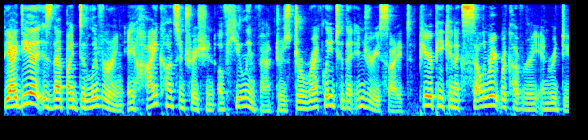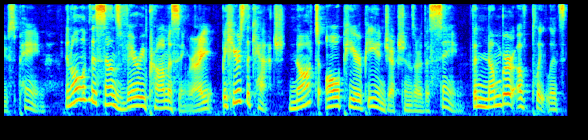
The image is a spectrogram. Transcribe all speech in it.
The idea is that by delivering a high concentration of healing factors directly to the injury site, PRP can accelerate recovery and reduce pain. And all of this sounds very promising, right? But here's the catch. Not all PRP injections are the same. The number of platelets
